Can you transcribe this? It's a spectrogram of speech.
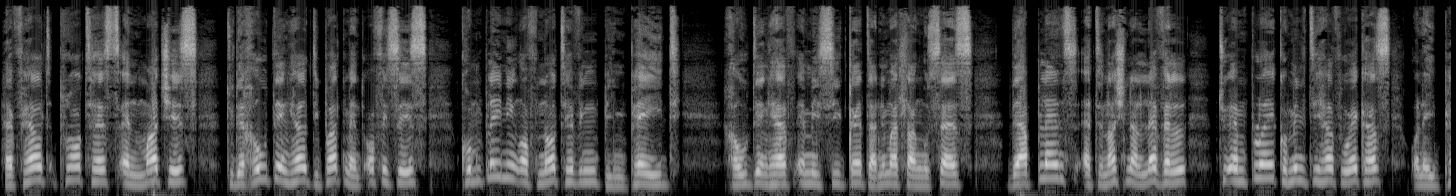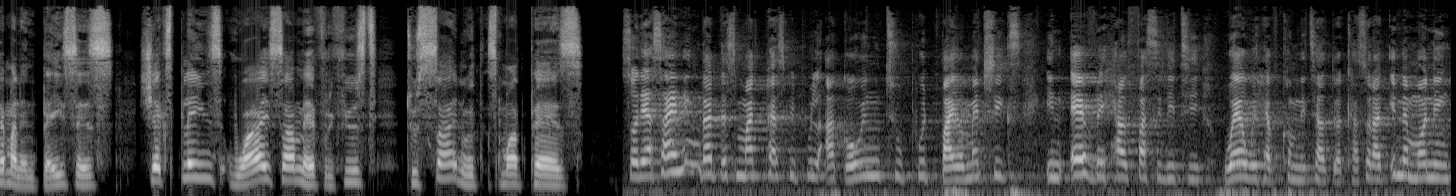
have held protests and marches to the Gauteng Health Department offices complaining of not having been paid. Gauteng Health MEC Qedani Mahlangu says there are plans at the national level to employ community health workers on a permanent basis. She explains why some have refused to sign with SmartPurse. So they are signing that the Smart Pass people are going to put biometrics in every health facility where we have community health workers so that in the morning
